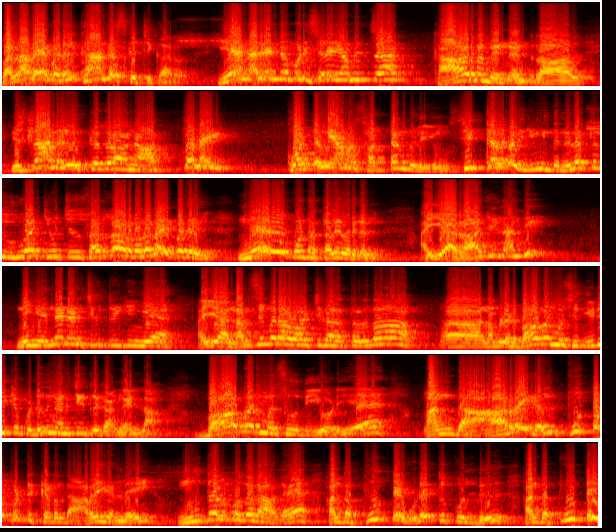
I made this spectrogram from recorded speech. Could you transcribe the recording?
வல்லபாய் பட்டேல் காங்கிரஸ் கட்சிக்காரர். ஏன் நரேந்திர மோடி சிலை அமைச்சார்? காரணம் என்னென்றால் இஸ்லாமியர்களுக்கு எதிரான அத்தனை கொடுமையான சட்டங்களையும் சிக்கல்களையும் இந்த நிலத்தில் உருவாக்கி வச்சது சர்தார் வல்லபாய் பட்டேல் நேரு போன்ற தலைவர்கள். ஐயா ராஜீவ்காந்தி நீங்க என்ன நினைச்சுக்கிட்டு இருக்கீங்க? ஐயா நரசிம்மராவ் ஆட்சி காலத்துல தான் நம்மளோட நம்மளுடைய பாபர் மசூதி இடிக்கப்பட்டது நினைச்சிட்டு இருக்காங்க எல்லாம். பாபர் மசூதியோடைய அந்த அறைகள் பூட்டப்பட்டு கிடந்த அறைகளை முதல் முதலாக அந்த பூட்டை உடைத்துக்கொண்டு அந்த பூட்டை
